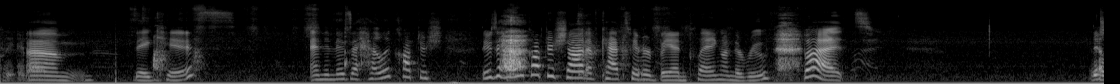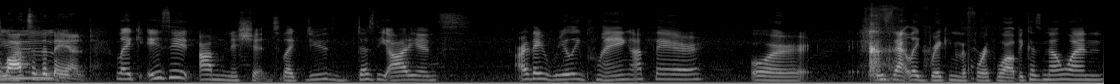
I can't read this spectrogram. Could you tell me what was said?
clean it up. Um, they kiss, and then there's a helicopter. Sh- there's a helicopter shot of Kat's favorite band playing on the roof, but There are lots of the band. like, is it omniscient? Like, do does the audience are they really playing up there, or is that like breaking the fourth wall? Because no one.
